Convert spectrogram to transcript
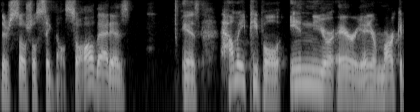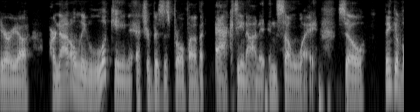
there's social signals. So all that is is how many people in your area, in your market area, are not only looking at your business profile but acting on it in some way. So think of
